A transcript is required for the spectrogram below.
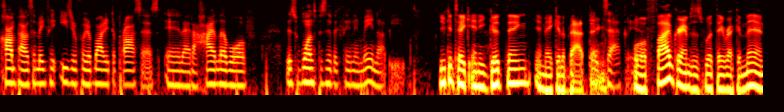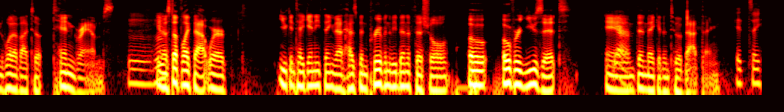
compounds that makes it easier for your body to process. And at a high level of this one specific thing, it may not be You can take any good thing and make it a bad thing. exactly. Well, five grams is what they recommend, what if I took 10 grams? Mhm. You know, stuff like that, where you can take anything that has been proven to be beneficial, o- overuse it, and Yeah. then make it into a bad thing. it's a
